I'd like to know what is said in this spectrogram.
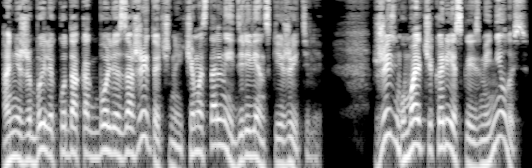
они же были куда как более зажиточные, чем остальные деревенские жители. Жизнь у мальчика резко изменилась,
